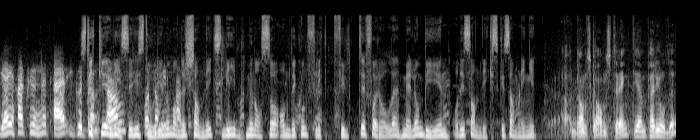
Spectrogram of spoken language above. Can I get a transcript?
jeg har funnet her i Gudbrandsdalen. Stykket viser historien om Anders Sandviks liv, men også om det konfliktfylte forholdet mellom byen og de sandvikske samlinger. Ganske anstrengt i en periode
